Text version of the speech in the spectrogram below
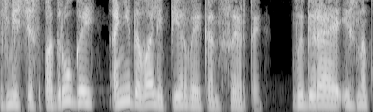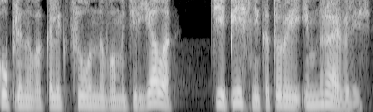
Вместе с подругой они давали первые концерты, выбирая из накопленного коллекционного материала те песни, которые им нравились,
